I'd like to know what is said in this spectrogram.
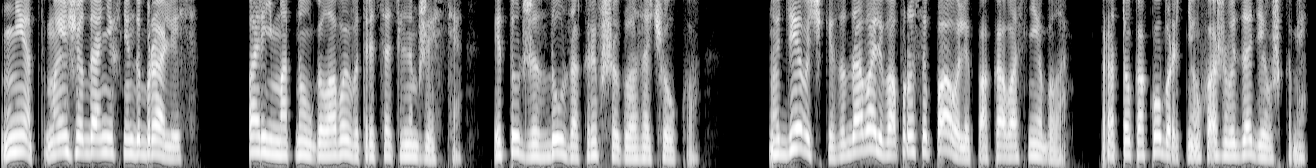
«Нет, мы еще до них не добрались». Парень мотнул головой в отрицательном жесте и тут же сдул закрывшую глаза челку. «Но девочки задавали вопросы Пауле, пока вас не было. Про то, как оборотни ухаживают за девушками.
